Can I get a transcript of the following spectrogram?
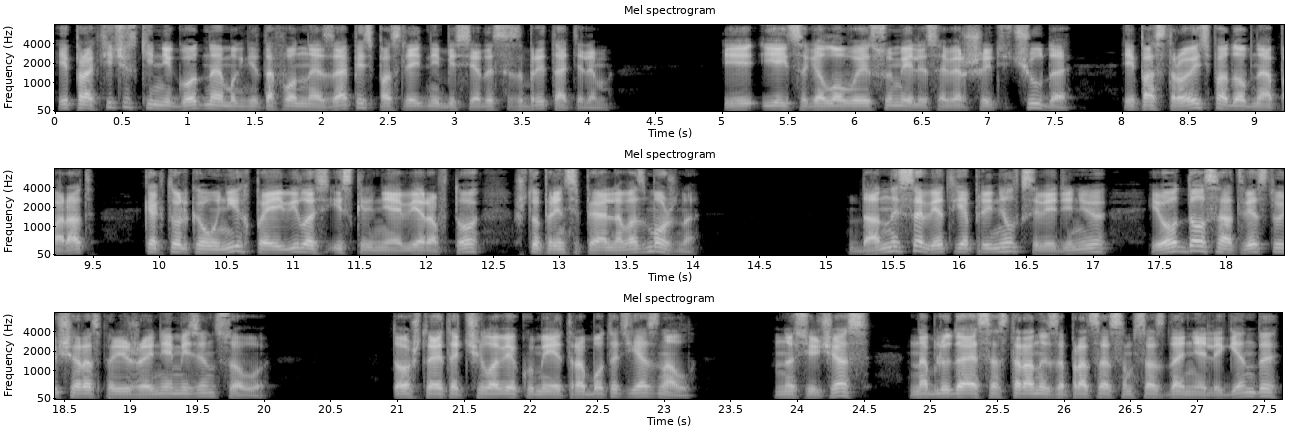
и практически негодная магнитофонная запись последней беседы с изобретателем. И яйцеголовые сумели совершить чудо и построить подобный аппарат, как только у них появилась искренняя вера в то, что принципиально возможно. Данный совет я принял к сведению и отдал соответствующее распоряжение Мизенцову. То, что этот человек умеет работать, я знал. Но сейчас, наблюдая со стороны за процессом создания легенды,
